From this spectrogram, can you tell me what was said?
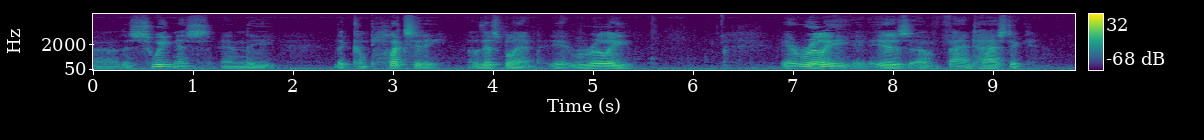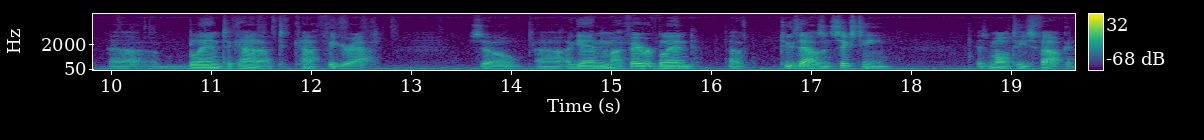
uh, the sweetness and the the complexity of this blend. It really it really is a fantastic uh, blend to kind of to kind of figure out. So uh, again, my favorite blend of 2016 is Maltese Falcon.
